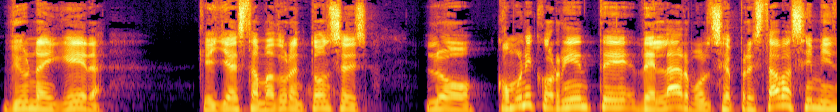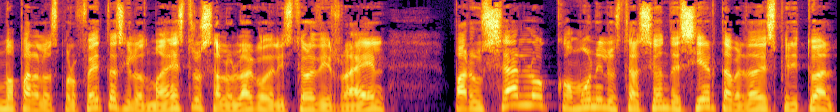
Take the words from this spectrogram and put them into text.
de una higuera que ya está madura. Entonces, lo común y corriente del árbol se prestaba a sí mismo para los profetas y los maestros a lo largo de la historia de Israel, para usarlo como una ilustración de cierta verdad espiritual.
